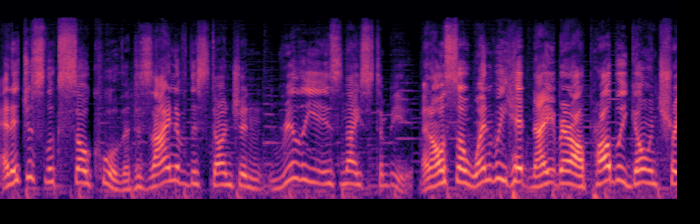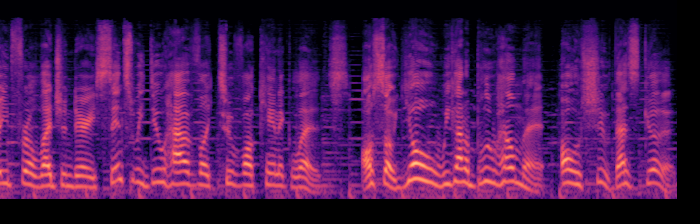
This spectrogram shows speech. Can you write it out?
and it just looks so cool. The design of this dungeon really is nice to me. And also when we hit Nightmare, I'll probably go and trade for a legendary since we do have like two volcanic leads. Also, yo, we got a blue helmet. Oh shoot, that's good.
